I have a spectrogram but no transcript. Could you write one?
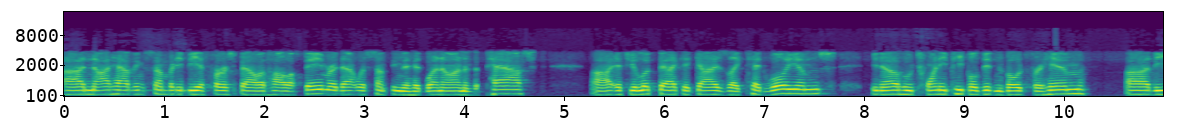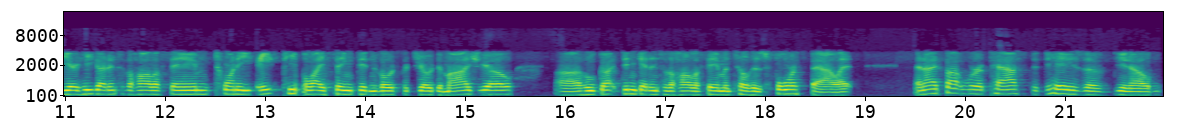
uh, not having somebody be a first ballot Hall of Famer. That was something that had went on in the past. Uh, if you look back at guys like Ted Williams, you know, who 20 people didn't vote for him uh, the year he got into the Hall of Fame. 28 people, I think, didn't vote for Joe DiMaggio, uh, who got didn't get into the Hall of Fame until his fourth ballot. And I thought we're past the days of you know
